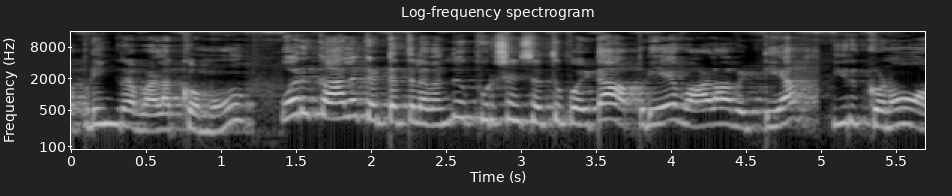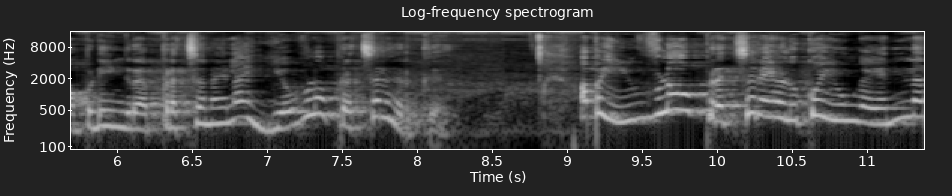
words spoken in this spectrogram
அப்படிங்கிற வழக்கமும் ஒரு காலகட்டத்தில் வந்து புருஷன் செத்து போயிட்டா அப்படியே வாழா வெட்டியாக இருக்கணும் அப்படிங்கிற பிரச்சனைலாம் எவ்வளோ பிரச்சனை இருக்குது அப்போ இவ்வளோ பிரச்சனைகளுக்கும் இவங்க என்ன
